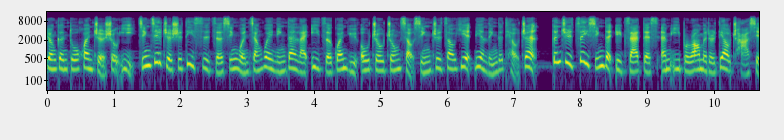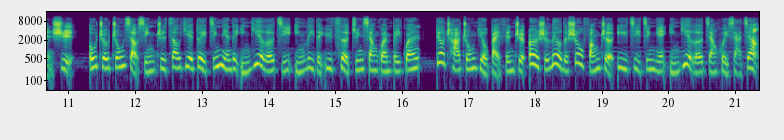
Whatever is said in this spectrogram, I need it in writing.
让更多患者受益。紧接着是第四则新闻，将为您带来一则关于欧洲中小型制造业面临的挑战。根据最新的 Exact SME Barometer 调查显示，欧洲中小型制造业对今年的营业额及盈利的预测均相关悲观。调查中有百分之二十六的受访者预计今年营业额将会下降，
